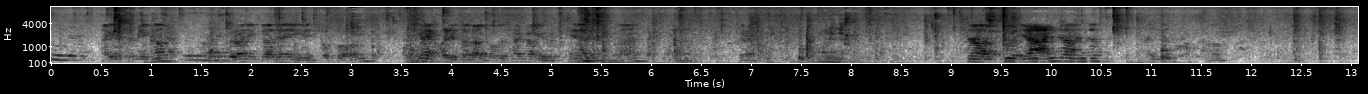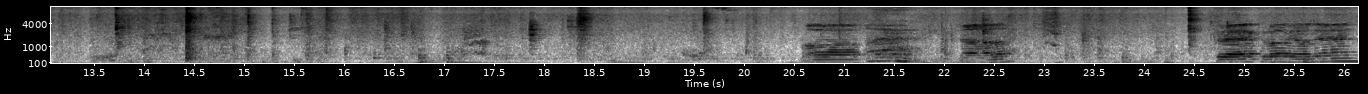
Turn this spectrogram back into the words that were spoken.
네. 알겠습니까? 어, 그러니까는 이게 조금 시간이 걸리더라도 설명을 이렇게 해야 되지만 그래. 자, 그, 야 앉아, 앉아, 앉아. 어. 어, 자, 그래, 그러면은,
